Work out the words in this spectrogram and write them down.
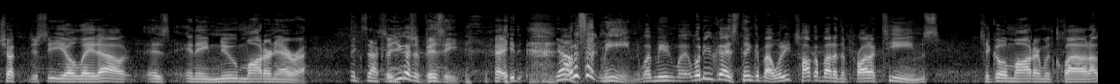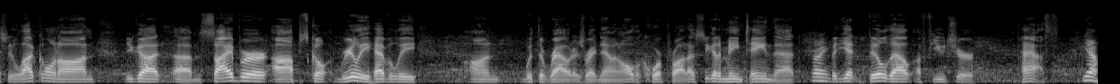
Chuck, your CEO, laid out is in a new modern era. Exactly. So you guys are busy, right? Yeah. What does that mean? I mean, what do you guys think about? What do you talk about in the product teams to go modern with cloud? Obviously a lot going on. You got um, cyber ops go really heavily on with the routers right now and all the core products. So you got to maintain that, right. but yet build out a future path. Yeah.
